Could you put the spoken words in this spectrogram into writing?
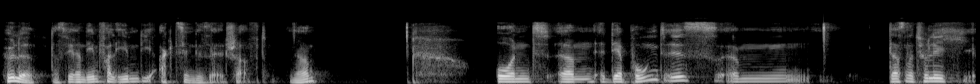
Hülle. Das wäre in dem Fall eben die Aktiengesellschaft. Ja. Und ähm, der Punkt ist, ähm, dass natürlich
